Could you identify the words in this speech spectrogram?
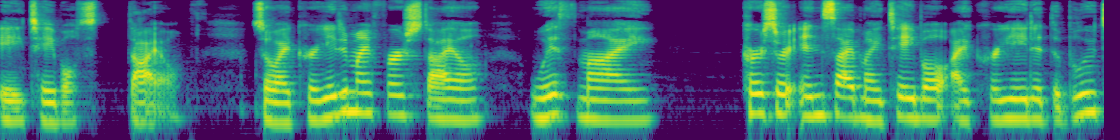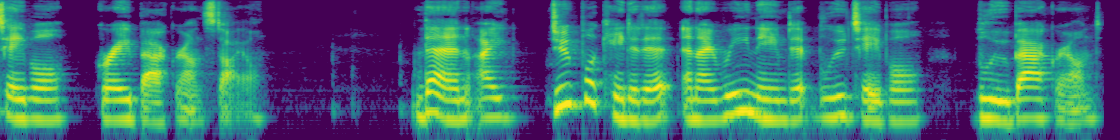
a table style. So I created my first style with my cursor inside my table. I created the blue table gray background style. Then I duplicated it and I renamed it blue table blue background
